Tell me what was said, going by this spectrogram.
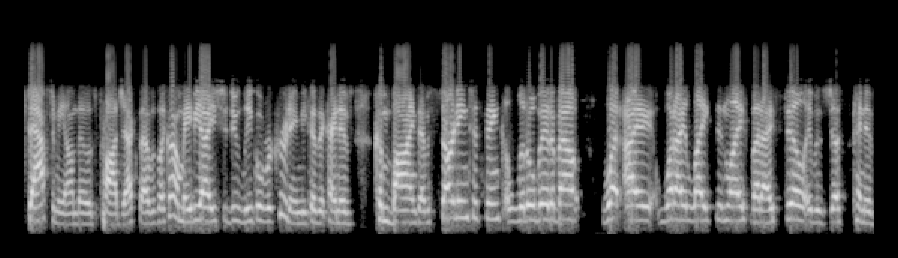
staffed me on those projects. I was like, oh, maybe I should do legal recruiting because it kind of combines. I was starting to think a little bit about what I what I liked in life, but I still it was just kind of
